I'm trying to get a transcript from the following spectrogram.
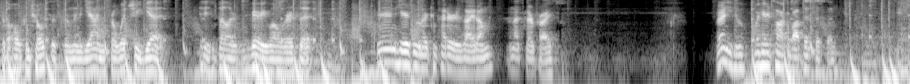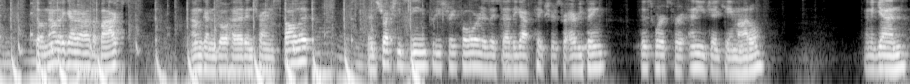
for the whole control system. And again for what you get it is very well worth it. And here's another competitor's item and that's their price. But anywho we're here to talk about this system. So now that I got it out of the box I'm gonna go ahead and try and install it. The instructions seem pretty straightforward. As I said they got pictures for everything. This works for any JK model and again,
